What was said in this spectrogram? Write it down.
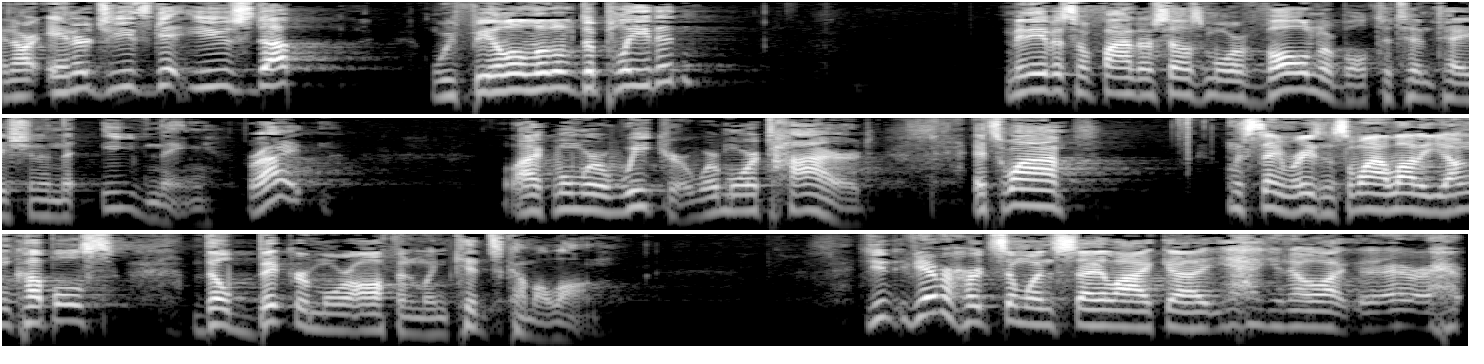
and our energies get used up, we feel a little depleted. Many of us will find ourselves more vulnerable to temptation in the evening, right? Like when we're weaker, we're more tired. It's why, the same reason, it's why a lot of young couples, they'll bicker more often when kids come along. You, have you ever heard someone say like, uh, yeah, you know, like, er,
